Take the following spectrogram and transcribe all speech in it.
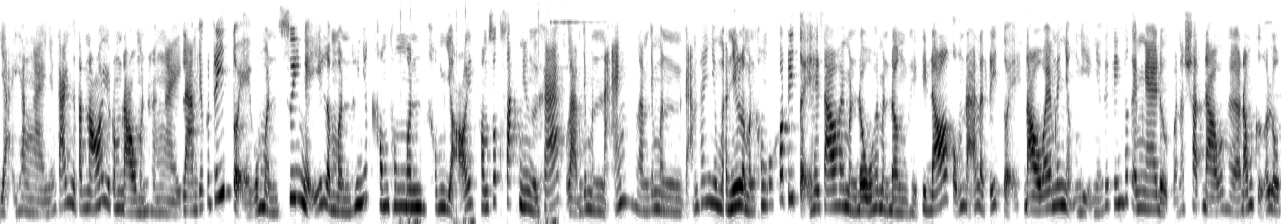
dạy hàng ngày, những cái người ta nói vô trong đầu mình hàng ngày, làm cho cái trí tuệ của mình suy nghĩ là mình thứ nhất không thông minh, không giỏi, không xuất sắc như người khác, làm cho mình nản, làm cho mình cảm thấy như mình, hình như là mình mình không có, có trí tuệ hay sao hay mình đù hay mình đần thì thì đó cũng đã là trí tuệ. Đầu em nó nhận diện những cái kiến thức em nghe được và nó shut down hay là đóng cửa luôn.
